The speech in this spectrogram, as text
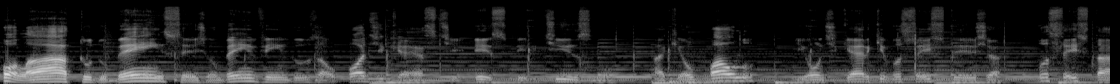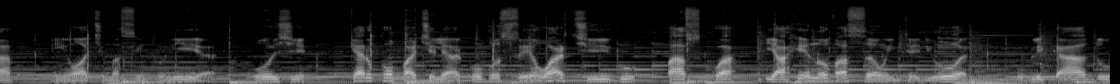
Olá, tudo bem? Sejam bem-vindos ao podcast Espiritismo. Aqui é o Paulo e onde quer que você esteja, você está em ótima sintonia. Hoje quero compartilhar com você o artigo Páscoa e a Renovação Interior, publicado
